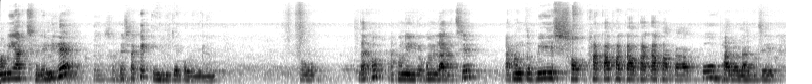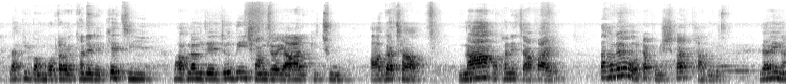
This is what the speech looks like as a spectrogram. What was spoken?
আমি আর ছেলে মিলে শোকেসটাকে এই দিকে করে দিলাম। তো দেখো, এখন এইরকম লাগছে। এখন তো বেশ সব ফাঁকা ফাঁকা ফাঁকা ফাঁকা, খুব ভালো লাগছে। লাকি বাম্বটা ওইখানে রেখেছি। ভাবলাম যে যদি সঞ্জয় আর কিছু আগাছা না ওখানে চাপায় তাহলে ওটা পরিষ্কার থাকবে। জানি না।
